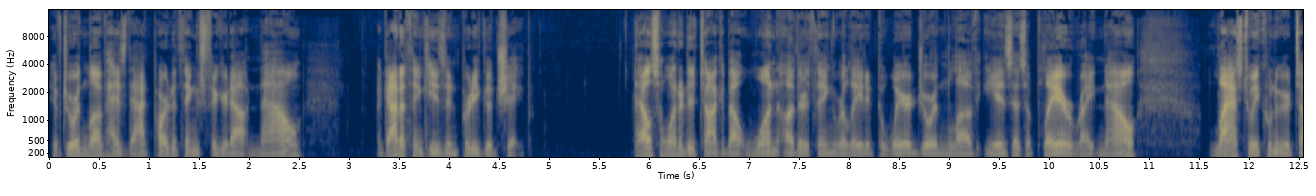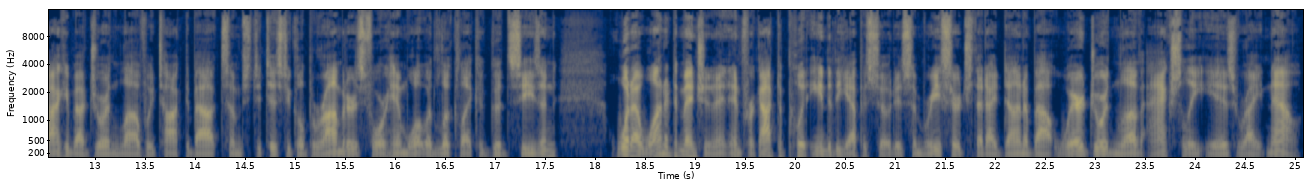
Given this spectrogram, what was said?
If jordan love has that part of things figured out now i got to think he's in pretty good shape. I also wanted to talk about one other thing related to where jordan love is as a player right now Last week, when we were talking about Jordan Love, we talked about some statistical barometers for him, what would look like a good season. What I wanted to mention and forgot to put into the episode is some research that I'd done about where Jordan Love actually is right now.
